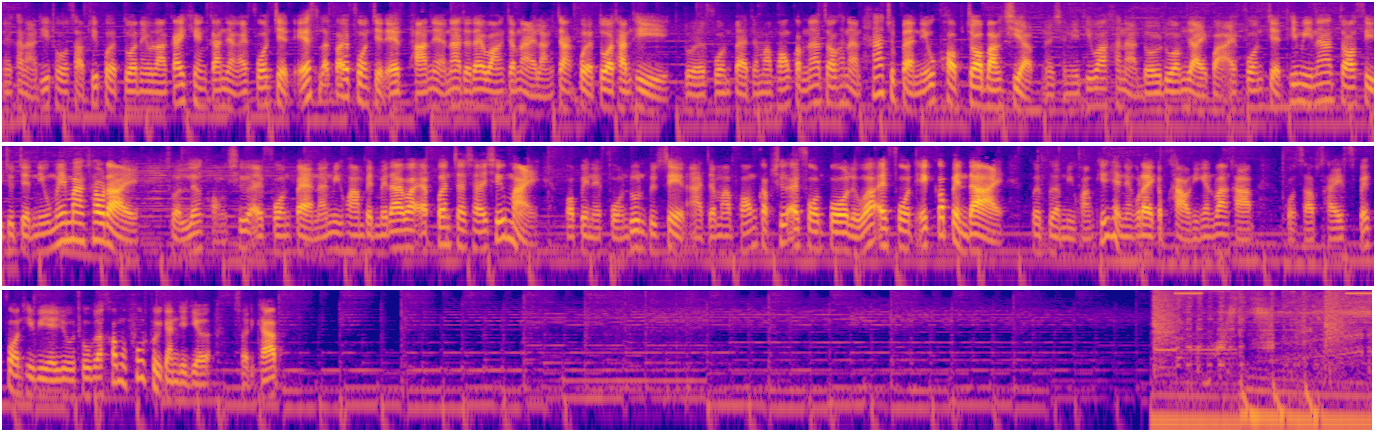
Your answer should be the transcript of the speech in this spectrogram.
ในขณะที่โทรศัพท์ที่เปิดตัวในเวลาใกล้เคียงกันอย่าง iPhone 7s แล้วก็ iPhone 7s Plus เนี่ยน่าจะได้วางจำหน่ายหลังจากเปิดตัวทันที โดย iPhone 8 จะมาพร้อมกับหน้าจอขนาด 5.8 นิ้วขอบจอบางเฉียบ ในชนิดที่ว่าขนาดโดยรวมใหญ่กว่า iPhone 7 ที่มีหน้าจอ 4.7 นิ้วไม่มากเท่าไหร่ ส่วนเรื่องของชื่อ iPhone 8 นั้นมีความเป็นไปได้ว่า Apple จะใช้ชื่อใหม่ เพราะเป็น iPhone รุ่นพิเศษ อาจจะมาพร้อมกับชื่อ iPhone Pro หรือว่า iPhone X ก็เป็นได้ เพื่อนๆมีความคิดเห็นอย่างไรกับข่าวนี้กันบ้างครับ กด Subscribe Spec Phone TV ใน YouTube แล้วเข้ามาพูดคุยกันเยอะๆ สวัสดีครับ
